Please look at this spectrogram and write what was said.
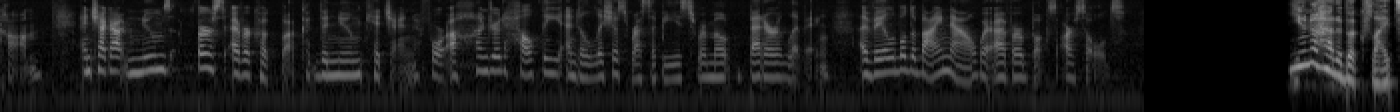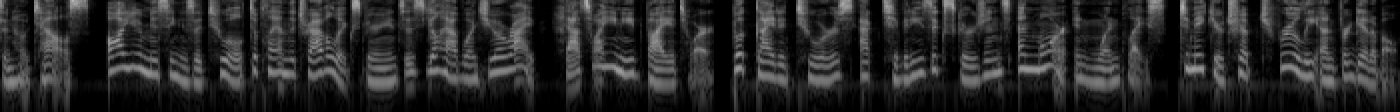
com and check out Noom's first ever cookbook, The Noom Kitchen, for 100 healthy and delicious recipes to promote better living. Available to buy now wherever books are sold. You know how to book flights and hotels. All you're missing is a tool to plan the travel experiences you'll have once you arrive. That's why you need Viator. Book guided tours, activities, excursions, and more in one place to make your trip truly unforgettable.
